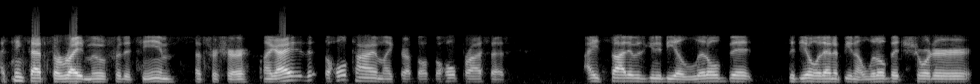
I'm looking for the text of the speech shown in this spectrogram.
I think that's the right move for the team. That's for sure. Like I, the whole time, like the, the whole process, I thought it was going to be a little bit. The deal would end up being a little bit shorter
